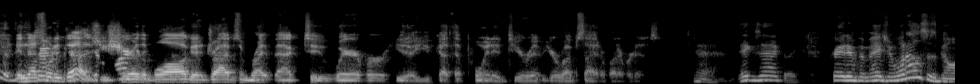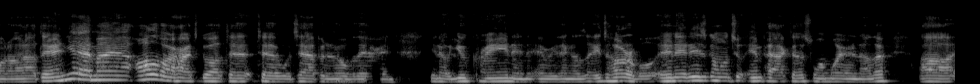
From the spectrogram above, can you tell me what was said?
And that's what it does. You share the blog and it drives them right back to wherever you know you've got that pointed to your your website or whatever it is yeah, exactly. Great information. What else is going on out there? And yeah, my all of our hearts go out to, to what's happening over there and you know Ukraine and everything else. It's horrible, and it is going to impact us one way or another. Uh,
